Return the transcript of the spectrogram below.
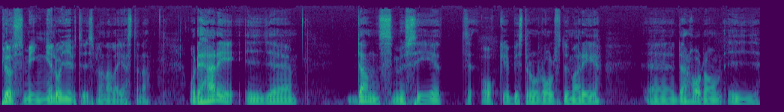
Plus mingel då givetvis bland alla gästerna. Och det här är i eh, och Bistro Rolf de Marais. Eh, där har de i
